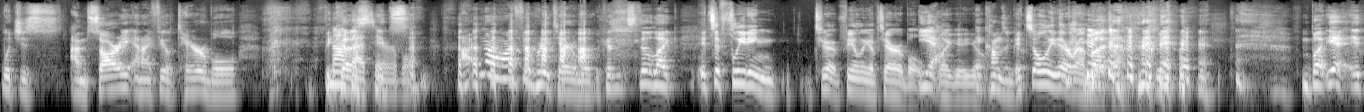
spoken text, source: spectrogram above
which is I'm sorry and I feel terrible. Not that because it's- terrible. I, no, I feel pretty terrible because it's still like It's a fleeting ter- feeling of terrible. Yeah, like, you know, it comes and goes. It's only there around. milk. but but yeah, it,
